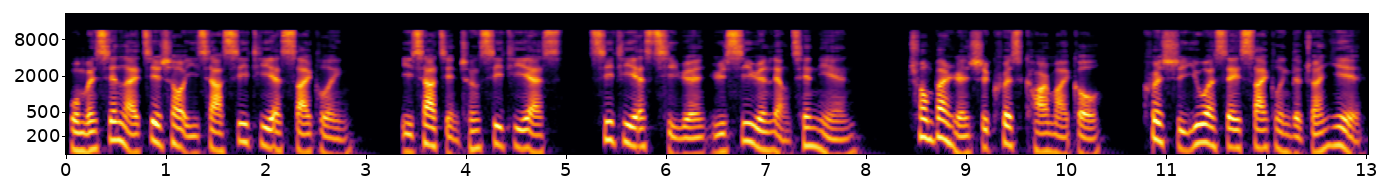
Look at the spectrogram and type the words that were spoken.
我们先来介绍一下 CTS Cycling，以下简称 CTS。CTS 起源于西元两千年。创办人是 Chris Carmichael，Chris 是 USA Cycling 的专业，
